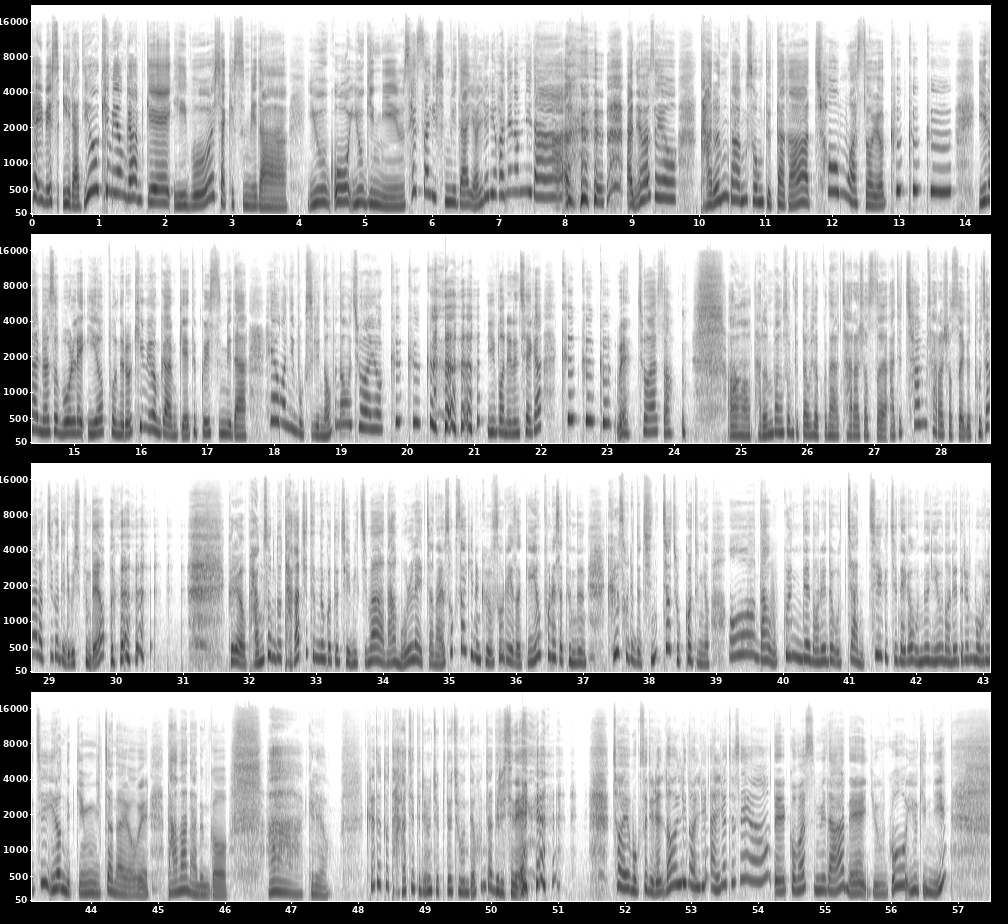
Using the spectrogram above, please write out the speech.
KBS 이라디오 김혜영과 함께 2부 시작했습니다. 6562님, 새싹이십니다. 열렬히 환영합니다. 안녕하세요. 다른 방송 듣다가 처음 왔어요. 크크크. 일하면서 몰래 이어폰으로 김혜영과 함께 듣고 있습니다. 혜영 언니 목소리 너무너무 좋아요. 크크크. 이번에는 제가 크크크. 왜? 좋아서. 아, 다른 방송 듣다 오셨구나. 잘하셨어요. 아주 참 잘하셨어요. 이거 도장 하나 찍어드리고 싶은데요. 그래요. 방송도 다 같이 듣는 것도 재밌지만, 나 몰래 했잖아요. 속삭이는 그 소리에서, 그 이어폰에서 듣는 그 소리도 진짜 좋거든요. 어, 나 웃고 있는데 너네들 웃지 않지? 그치? 내가 웃는 이유 너네들은 모르지? 이런 느낌 있잖아요. 왜? 나만 아는 거. 아, 그래요. 그래도 또 다 같이 들으면 좋기도 좋은데, 혼자 들으시네. 저의 목소리를 널리 널리 알려주세요. 네, 고맙습니다. 네, 6562님.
